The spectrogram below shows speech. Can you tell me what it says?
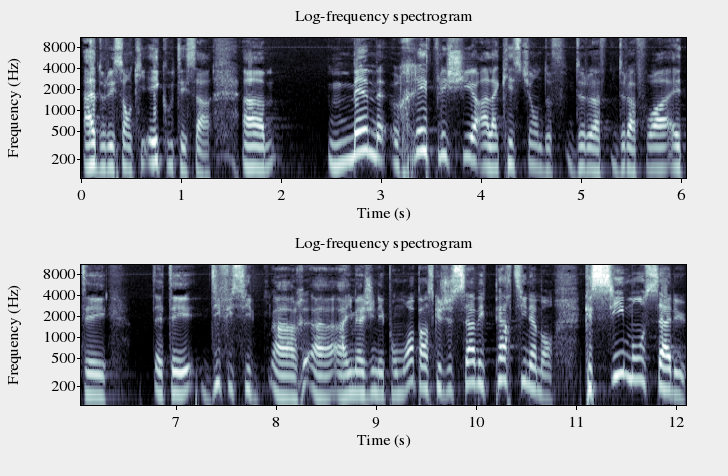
adolescent qui écoutait ça. Euh, même réfléchir à la question de, la, foi était, difficile à, imaginer pour moi parce que je savais pertinemment que si mon salut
